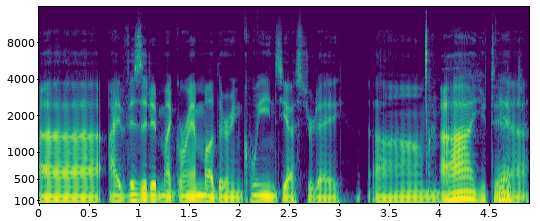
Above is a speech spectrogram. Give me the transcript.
uh, I visited my grandmother in Queens yesterday. Um, ah, you did. yeah,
